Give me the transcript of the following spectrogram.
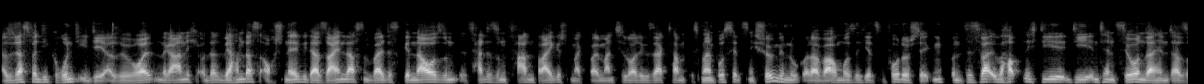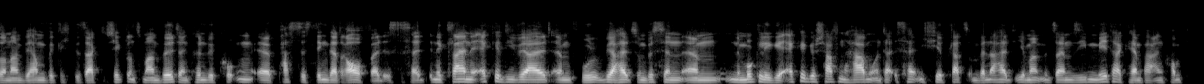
Also das war die Grundidee. Also wir wollten gar nicht, und wir haben das auch schnell wieder sein lassen, weil das genau so, es hatte so einen faden Beigeschmack, weil manche Leute gesagt haben, ist mein Bus jetzt nicht schön genug oder warum muss ich jetzt ein Foto schicken? Und das war überhaupt nicht die, die Intention dahinter, sondern wir haben wirklich gesagt, schickt uns mal ein Bild, dann können wir gucken, äh, passt das Ding da drauf, weil es ist halt eine kleine Ecke, die wir halt, ähm, wo wir halt so ein bisschen ähm, eine muckelige Ecke geschaffen haben und da ist halt nicht viel Platz. Und wenn da halt jemand mit seinem 7-Meter-Camper ankommt,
